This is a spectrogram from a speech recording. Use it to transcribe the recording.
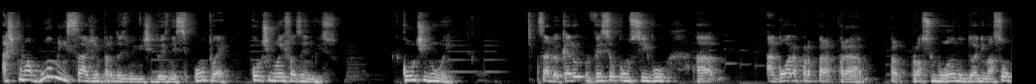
Acho que uma boa mensagem para 2022 nesse ponto é: continuem fazendo isso. Continuem. Sabe, eu quero ver se eu consigo. Uh, agora para o próximo ano do animação,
